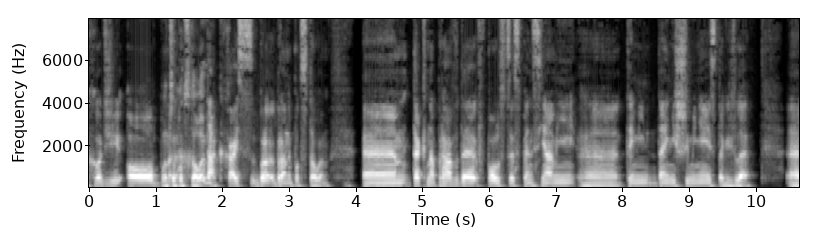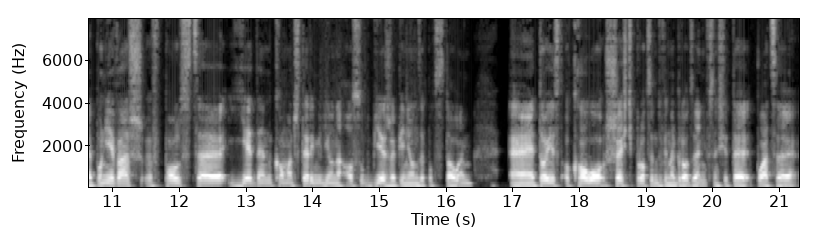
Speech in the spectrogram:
Chodzi o... O co, pod stołem? Tak, hajs brany pod stołem tak naprawdę w Polsce z pensjami e, tymi najniższymi nie jest tak źle, e, ponieważ w Polsce 1,4 miliona osób bierze pieniądze pod stołem. E, to jest około 6% wynagrodzeń, w sensie te płace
